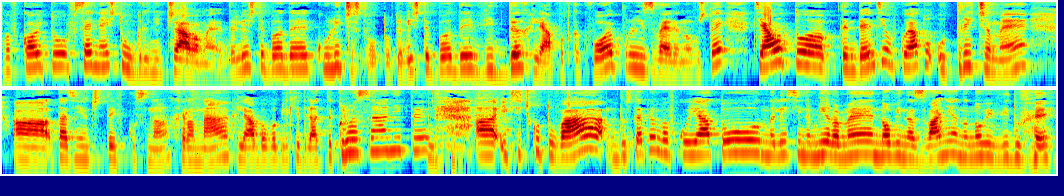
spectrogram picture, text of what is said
в който все нещо ограничаваме. Дали ще бъде количеството, дали ще бъде вида хляб, от какво е произведено. Въобще цялата тенденция, в която отричаме а, тази иначе и вкусна храна, хляба, въглехидратите, круасаните а, и всичко това до степен, в която нали, си намираме нови названия на нови видове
